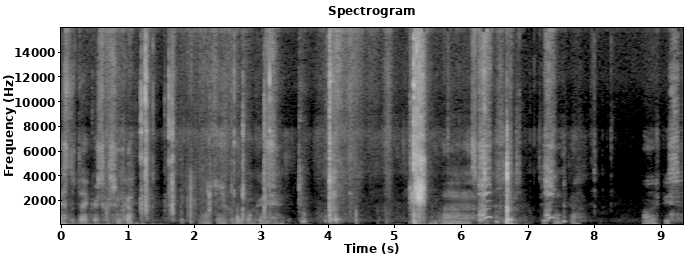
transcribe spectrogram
Jest tutaj jakaś skrzynka. Znaczy, że chyba jakaś e, pieczątka. Ale wpis.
